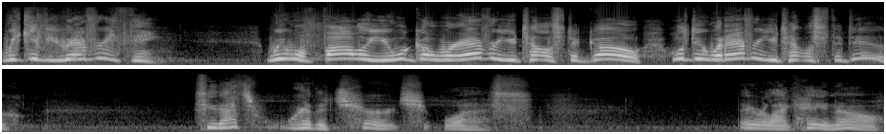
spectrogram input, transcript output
we give you everything. We will follow you. We'll go wherever you tell us to go. We'll do whatever you tell us to do. See, that's where the church was. They were like, hey, no,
